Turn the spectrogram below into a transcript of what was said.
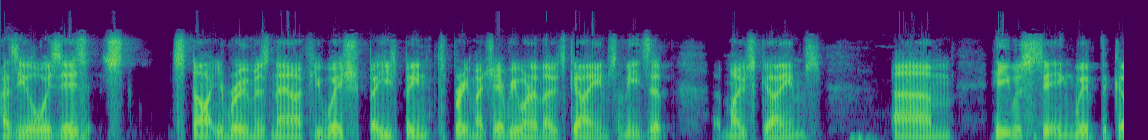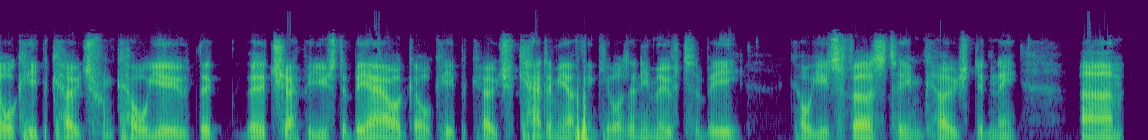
as he always is. Start your rumours now if you wish, but he's been to pretty much every one of those games. I think he's at, at most games. Um, he was sitting with the goalkeeper coach from Col U, the, the chap who used to be our goalkeeper coach, Academy, I think he was, and he moved to be Col U's first team coach, didn't he? Um,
